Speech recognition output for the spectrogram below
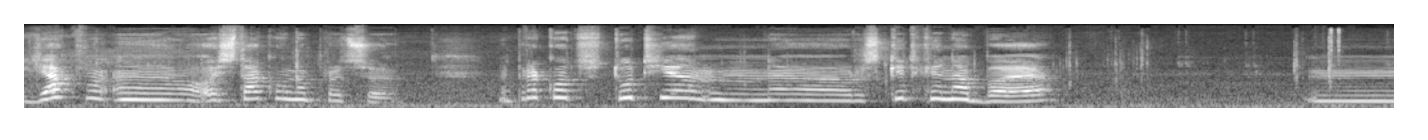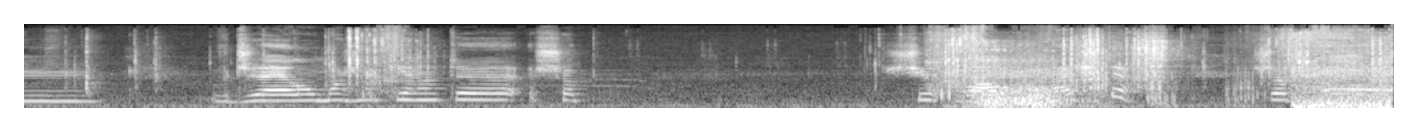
Як е, ось так воно працює? Наприклад, тут є е, розкидки на Б. В джеу можна кинути, щоб. Щипвалку, бачите? Щоб е,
